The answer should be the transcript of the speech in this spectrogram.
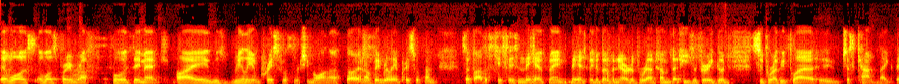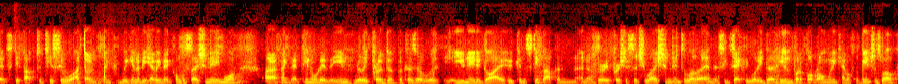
It was it was pretty rough for DMAC. I was really impressed with Richie Mo'unga though, and I've been really impressed with him so far this Test season. There have been there has been a bit of a narrative around him that he's a very good Super Rugby player who just can't make that step up to Test level. I don't think we're going to be having that conversation anymore. I think that penalty at the end really proved it because it was, you need a guy who can step up in, in a very precious situation and deliver, and that's exactly what he did. He didn't put a foot wrong when he came off the bench as well,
